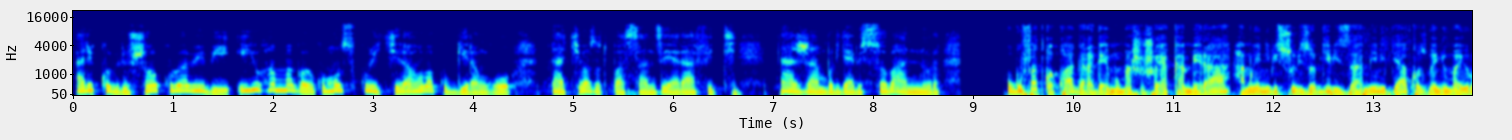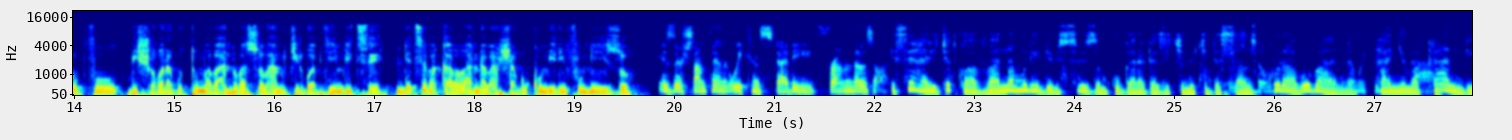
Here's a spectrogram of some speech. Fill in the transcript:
Ariko birushaho kuba bibi iyo uhamagawe ku munsi ukurikiraho bakubwira ngo nta kibazo twasanze yari afite. Nta jambo ryabisobanura. Ugufatwa kwagaragaye mu mashusho ya kamera hamwe n'ibisubizo by'ibizamini byakozwe nyuma y'urupfu bishobora gutuma abantu basobanukirwa byimbitse ndetse bakaba banabasha gukumira impfu nk'izo. Is there something that we can study from those ese hari icyo twavana muri ibyo bisubizo mu kugaragaza ikintu kidasanzwe kuri abo bana. hanyuma kandi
